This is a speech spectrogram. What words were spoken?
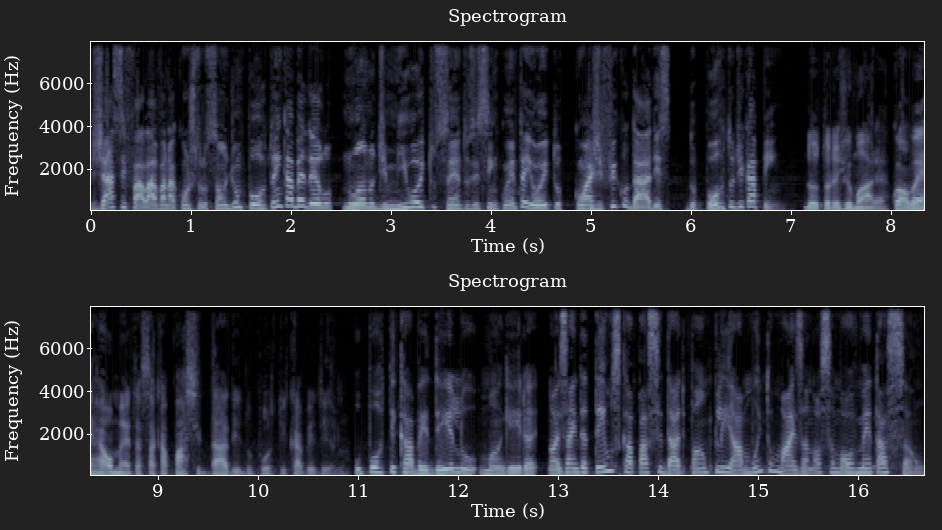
já se falava na construção de um porto em Cabedelo no ano de 1858, com as dificuldades do Porto de Capim. Doutora Gilmara, qual é realmente essa capacidade do Porto de Cabedelo? O Porto de Cabedelo, Mangueira, nós ainda temos capacidade para ampliar muito mais a nossa movimentação.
